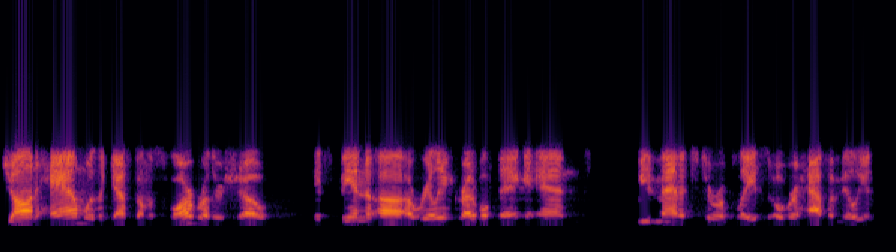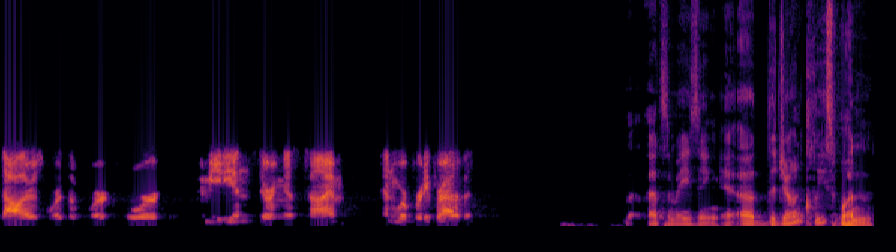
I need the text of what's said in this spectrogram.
Jon Hamm was a guest on the Sklar Brothers show. It's been uh, a really incredible thing, and we've managed to replace over half a million dollars worth of work for comedians during this time, and we're pretty proud of it. That's amazing. Uh, the John Cleese one,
